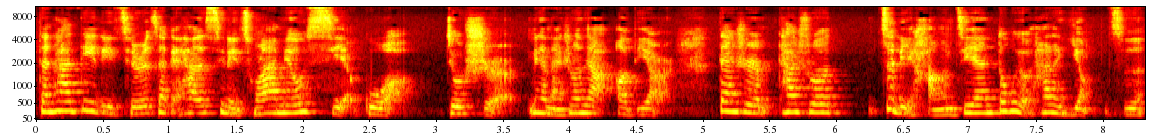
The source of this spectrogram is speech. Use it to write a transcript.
但她弟弟其实，在给她的信里从来没有写过，就是那个男生叫奥迪尔，但是他说字里行间都会有他的影子。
